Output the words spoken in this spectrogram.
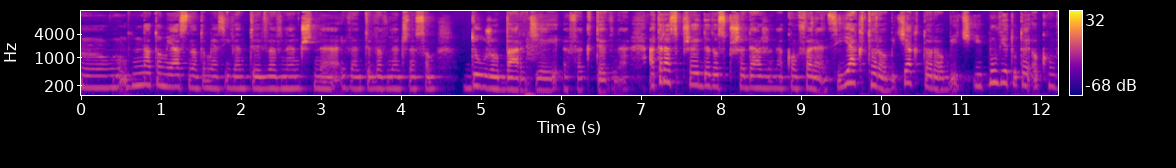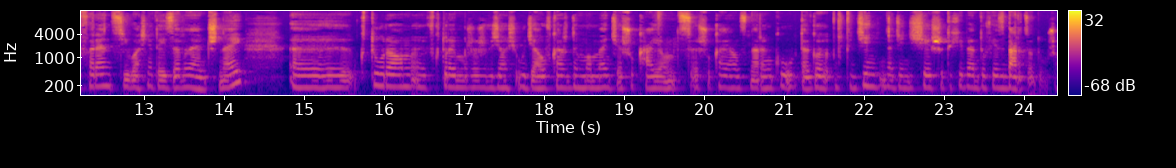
Mm, natomiast, natomiast eventy wewnętrzne, eventy wewnętrzne są dużo bardziej efektywne. A teraz przejdę do sprzedaży na konferencji. Jak to robić? Jak to robić? I mówię tutaj o konferencji właśnie tej zewnętrznej którą, w której możesz wziąć udział w każdym momencie, szukając, szukając na rynku tego. Dzień, na dzień dzisiejszy tych eventów jest bardzo dużo.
